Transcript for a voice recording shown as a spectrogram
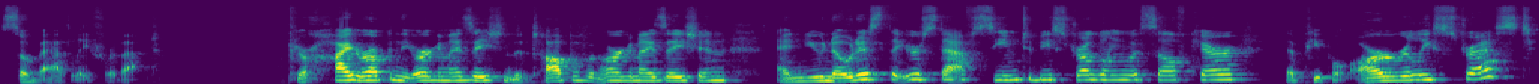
so badly for that if you're higher up in the organization, the top of an organization, and you notice that your staff seem to be struggling with self care, that people are really stressed,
